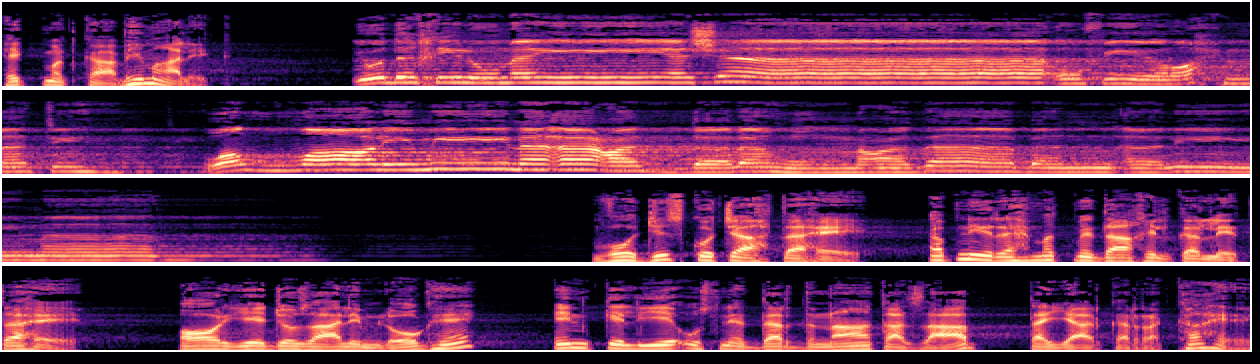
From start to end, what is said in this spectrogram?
حکمت کا بھی مالک۔ يدخل من يشاء في رحمته والظالمين اعد لهم عذابا اليما وہ جس کو چاہتا ہے اپنی رحمت میں داخل کر لیتا ہے، اور یہ جو ظالم لوگ ہیں، ان کے لیے اس نے دردناک عذاب تیار کر رکھا ہے۔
